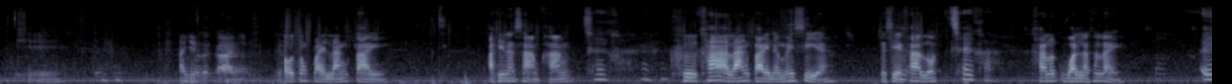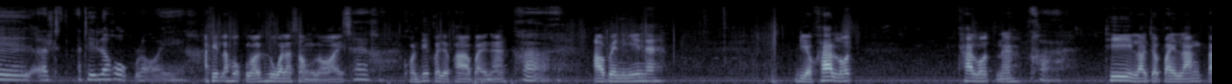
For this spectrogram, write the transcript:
โอเคอายุเราต้องไปล้างไต อาทิตย์ละสามครั้ง ใช่ค่ะ คือค่าล้างไตนะไม่เสีย แต่เสียค่ารถ ใช่ค่ะค่ารถวันละเท่าไหร่ เอออาทิอาทิตย์ละหกร้อยค่ะอาทิตย์ละหกร้อยคือวันละสองร้อยใช่ค่ะ คนที่เขาจะพาไปนะ ค่ะ เอาเป็นอย่างนี้นะ เดี๋ยวค่ารถ ค่ารถนะ ค่ะที่เราจะไปล้างไต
